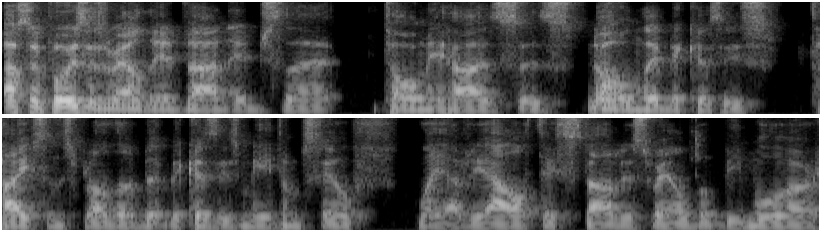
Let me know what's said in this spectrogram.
I suppose as well the advantage that Tommy has is not only because he's Tyson's brother, but because he's made himself like a reality star as well. There'll be more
